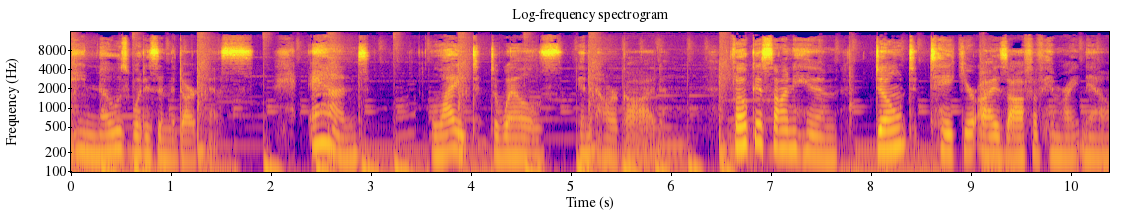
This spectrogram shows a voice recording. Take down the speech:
he knows what is in the darkness. And light dwells in our God. Focus on him. Don't take your eyes off of him right now.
